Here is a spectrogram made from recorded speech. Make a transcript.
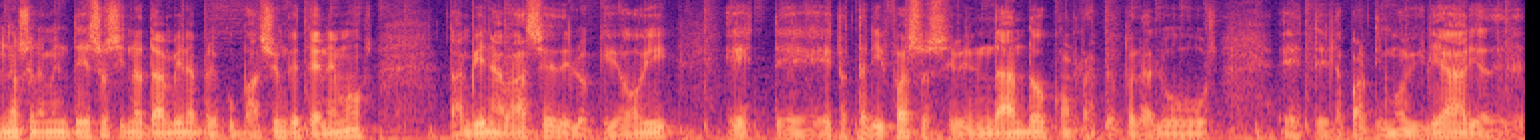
No solamente eso, sino también la preocupación que tenemos también a base de lo que hoy este, estos tarifazos se vienen dando con respecto a la luz, este, la parte inmobiliaria, de,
